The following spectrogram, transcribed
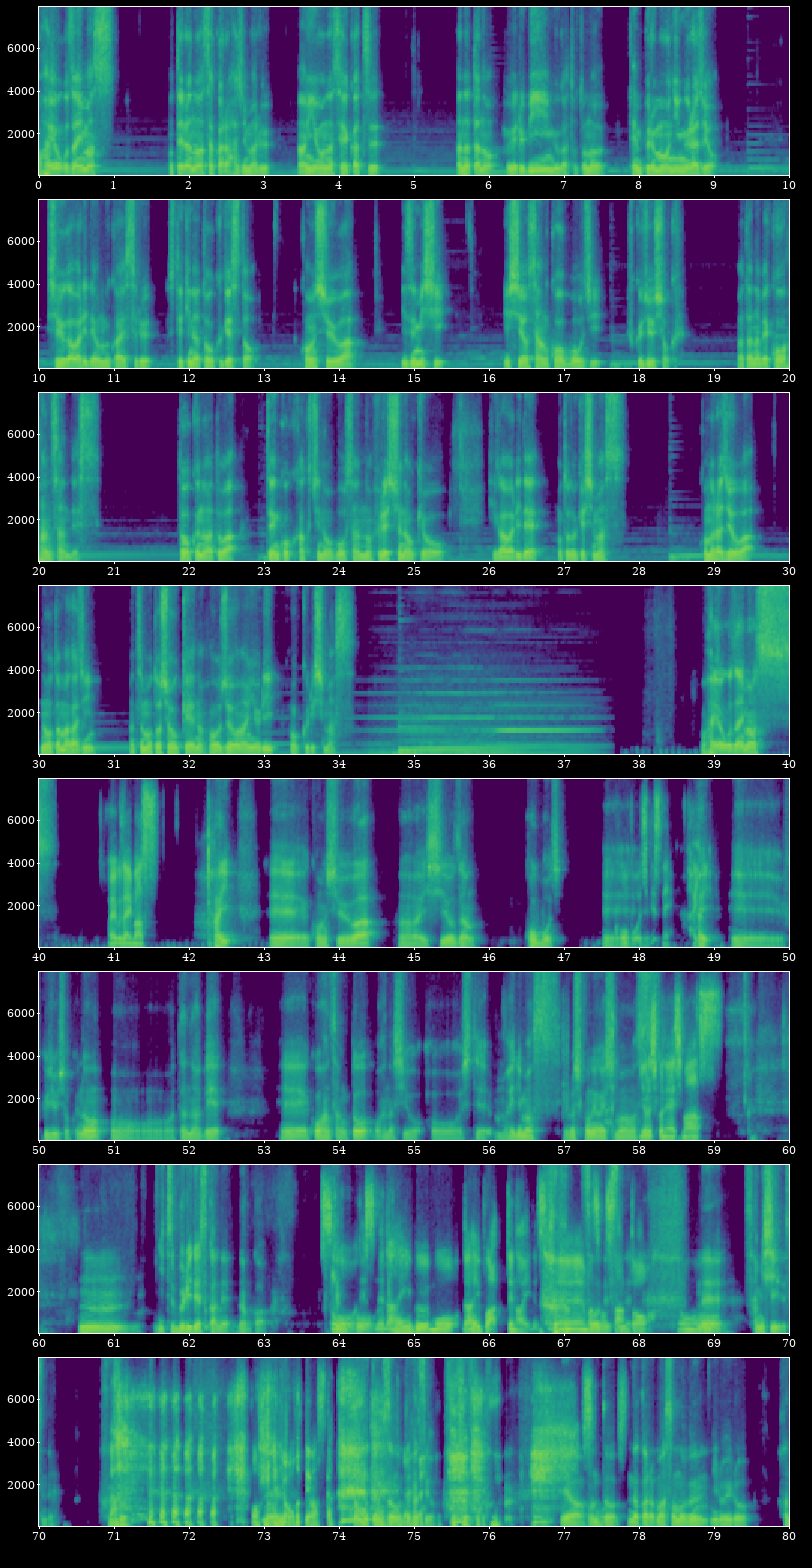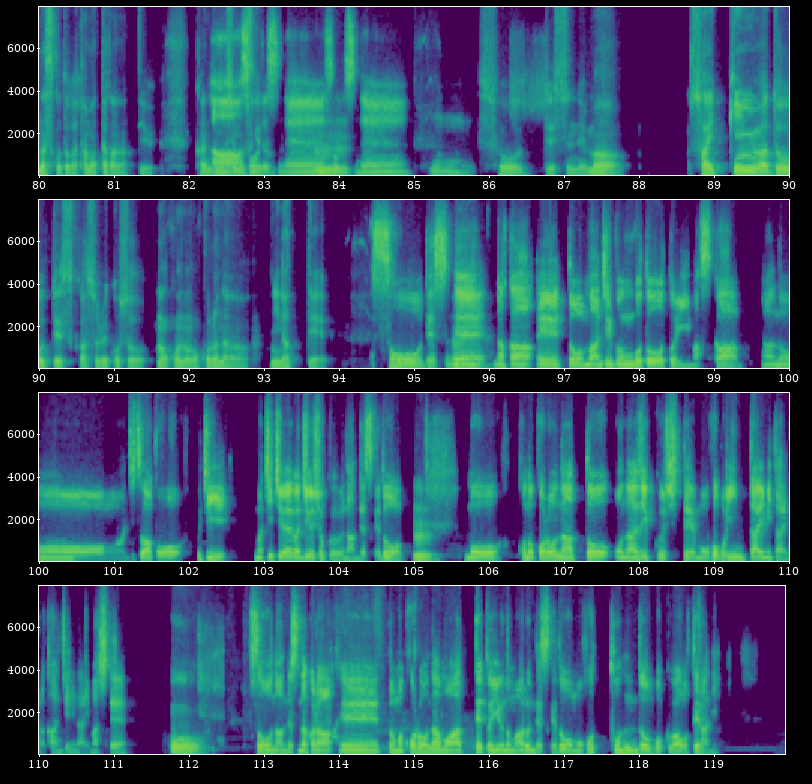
おはようございます。お寺の朝から始まる安養な生活。あなたのウェルビーイングが整うテンプルモーニングラジオ。週替わりでお迎えする素敵なトークゲスト。今週は泉市石尾山工房寺副住職渡辺光範さんです。トークの後は全国各地のお坊さんのフレッシュなお経を日替わりでお届けします。このラジオはノートマガジン松本商家の北条案よりお送りします。おはようございます。おはようございます。はい、えー今週はあー石尾山工房寺、えー工房寺ですね。はい。はい、えー副住職のお渡辺、えー、後半さんとお話をおしてまいります。よろしくお願いします。よろしくお願いします。うん。いつぶりですかね？なんか。そうですね。だいぶもう、だいぶ会ってないですね。そう松ですね本さんと。ねえ、寂しいですね。ほんまに思ってますか、思ってます、思ってますよ。いや、本当だからまあその分いろいろ話すことがたまったかなっていう感じもしますけど。そうですね、うんそうですね。うん、そうですね。まあ、最近はどうですか？それこそ、まあこのコロナになって。そうですね。なんか、えっ、と、まあ自分ごとと言いますか、あのー実はこう、うち、まあ父親が住職なんですけど、うん。もう、このコロナと同じくして、もうほぼ引退みたいな感じになりまして。おうそうなんです。だから、えーっと、まあ、コロナもあってというのもあるんですけど、もうほとんど僕はお寺に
